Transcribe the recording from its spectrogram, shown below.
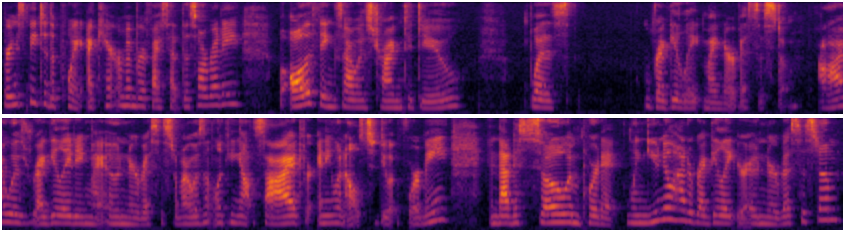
brings me to the point. I can't remember if I said this already, but all the things I was trying to do was regulate my nervous system. I was regulating my own nervous system. I wasn't looking outside for anyone else to do it for me. And that is so important. When you know how to regulate your own nervous system,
